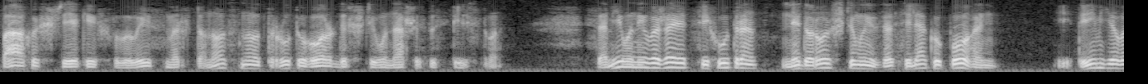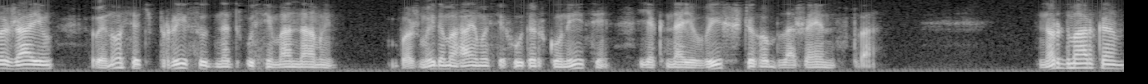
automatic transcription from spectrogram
пахощі яких влили смертоносну отруту гордощів у наше суспільство. Самі вони вважають ці хутра недорожчими за всіляку погань, і тим, я вважаю, виносять присуд над усіма нами, бо ж ми домагаємося хутор куниці як найвищого блаженства. Нордмарка,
